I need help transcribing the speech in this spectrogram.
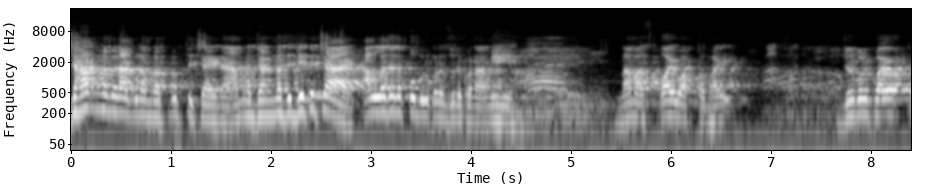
জাহান নামের আগুন আমরা পড়তে চাই না, আমরা জান্নাতে যেতে চাই। আল্লাহ যেন কবুল করে জোরে করে আমিন। নামাজ কয় ওয়াক্ত ভাই? জোরে কয় ওয়াক্ত?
